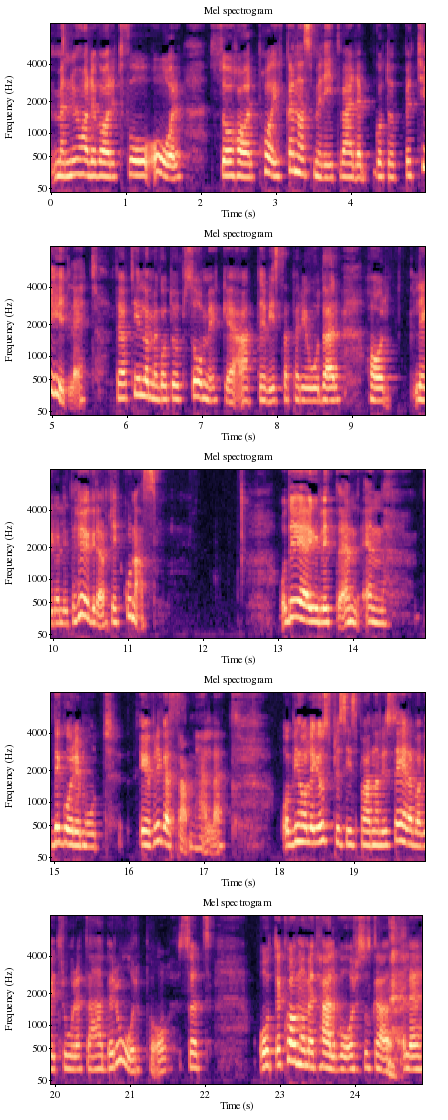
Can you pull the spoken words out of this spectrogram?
men nu har det varit två år, så har pojkarnas meritvärde gått upp betydligt. Det har till och med gått upp så mycket att det vissa perioder har legat lite högre än flickornas. Och det är ju lite en, en det går emot övriga samhället. Och vi håller just precis på att analysera vad vi tror att det här beror på. Så att Återkom om ett halvår, så ska, eller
